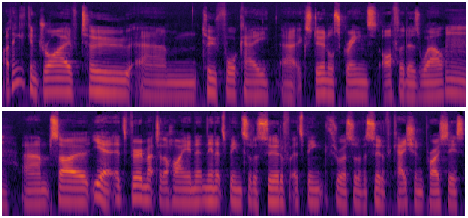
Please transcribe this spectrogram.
I think it can drive two um, two 4K uh, external screens off it as well. Um, so yeah, it's very much at the high end, and then it's been sort of certif- It's been through a sort of a certification process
